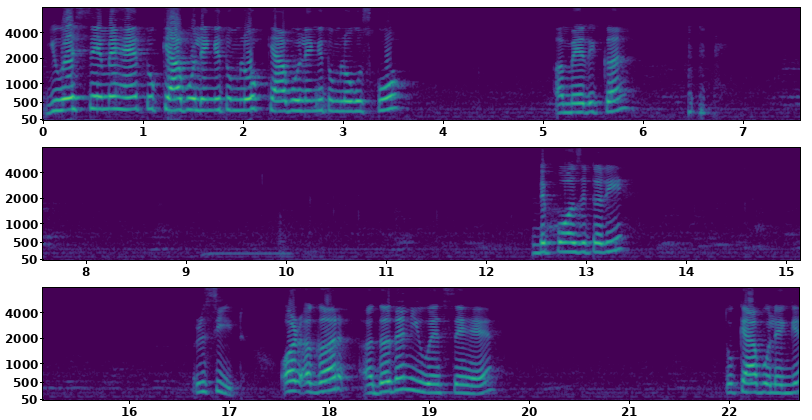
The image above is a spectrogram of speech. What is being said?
यूएसए में है तो क्या बोलेंगे तुम लोग क्या बोलेंगे तुम लोग उसको अमेरिकन डिपॉजिटरी रिसीट और अगर अदर देन यूएसए है तो क्या बोलेंगे?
